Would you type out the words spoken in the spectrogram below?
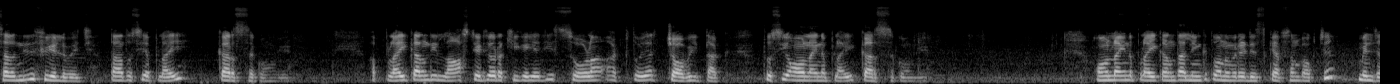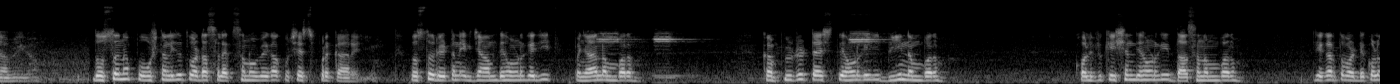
ਸੰਬੰਧਿਤ ਫੀਲਡ ਵਿੱਚ ਤਾਂ ਤੁਸੀਂ ਅਪਲਾਈ ਕਰ ਸਕੋਗੇ। ਅਪਲਾਈ ਕਰਨ ਦੀ ਲਾਸਟ ਡੇਟ ਜੋ ਰੱਖੀ ਗਈ ਹੈ ਜੀ 16/8/2024 ਤੱਕ ਤੁਸੀਂ ਆਨਲਾਈਨ ਅਪਲਾਈ ਕਰ ਸਕੋਗੇ। ਆਨਲਾਈਨ ਅਪਲਾਈ ਕਰਨ ਦਾ ਲਿੰਕ ਤੁਹਾਨੂੰ ਮੇਰੇ ਡਿਸਕ੍ਰਿਪਸ਼ਨ ਬਾਕਸ 'ਚ ਮਿਲ ਜਾਵੇਗਾ। ਦੋਸਤੋ, ਇਹਨਾਂ ਪੋਸਟਾਂ ਲਈ ਜੋ ਤੁਹਾਡਾ ਸਿਲੈਕਸ਼ਨ ਹੋਵੇਗਾ ਕੁਝ ਇਸ ਪ੍ਰਕਾਰ ਹੈ ਜੀ। ਦੋਸਤੋ ਰਿਟਨ ਐਗਜ਼ਾਮ ਦੇ ਹੋਣਗੇ ਜੀ 50 ਨੰਬਰ ਕੰਪਿਊਟਰ ਟੈਸਟ ਦੇ ਹੋਣਗੇ ਜੀ 20 ਨੰਬਰ ਕੁਆਲੀਫਿਕੇਸ਼ਨ ਦੇ ਹੋਣਗੇ 10 ਨੰਬਰ ਜੇਕਰ ਤੁਹਾਡੇ ਕੋਲ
